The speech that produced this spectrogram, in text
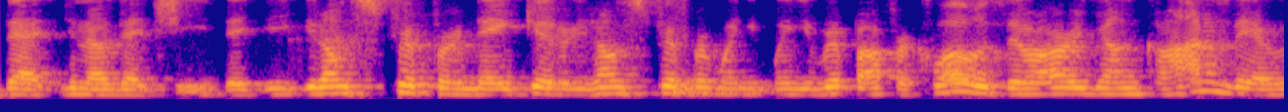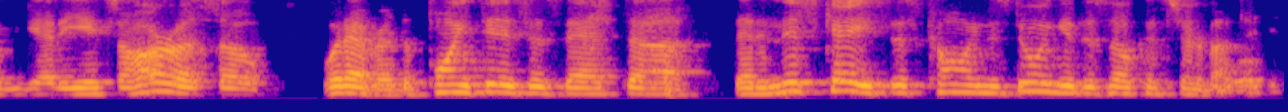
that you know that she that you, you, don't strip her naked or you don't strip her when you when you rip off her clothes. There are young kohanim there who can get a Yetzer Hara. So whatever. The point is, is that uh, that in this case, this Cohen is doing it. There's no concern about well, it.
